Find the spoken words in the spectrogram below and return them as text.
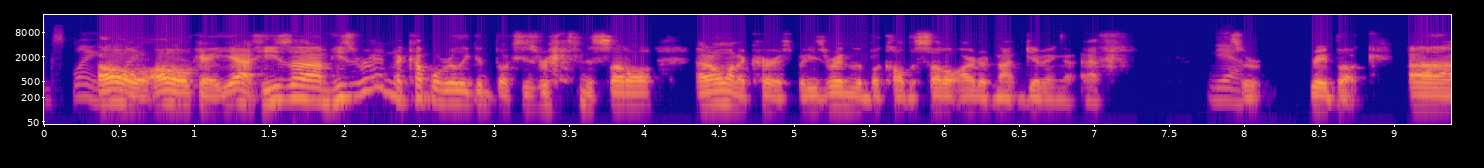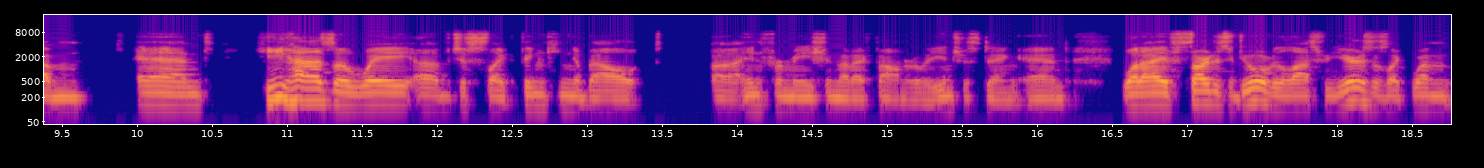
explain. Oh, oh, okay, yeah. He's um he's written a couple really good books. He's written the subtle. I don't want to curse, but he's written the book called The Subtle Art of Not Giving a F. Yeah, it's a great book. Um, and he has a way of just like thinking about uh, information that I found really interesting. And what I've started to do over the last few years is like when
